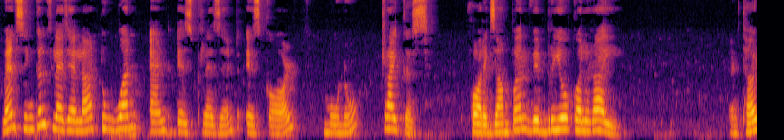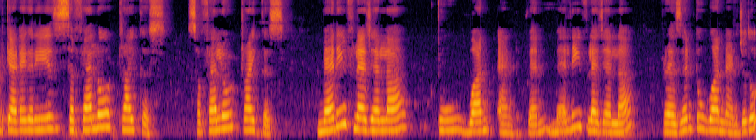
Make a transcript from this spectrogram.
When single flagella to one end is present is called monotrichous for example vibrio cholerae. And third category is cephalotrichous cephalotrichous many flagella to one end when many flagella present to one end ਜਦੋਂ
